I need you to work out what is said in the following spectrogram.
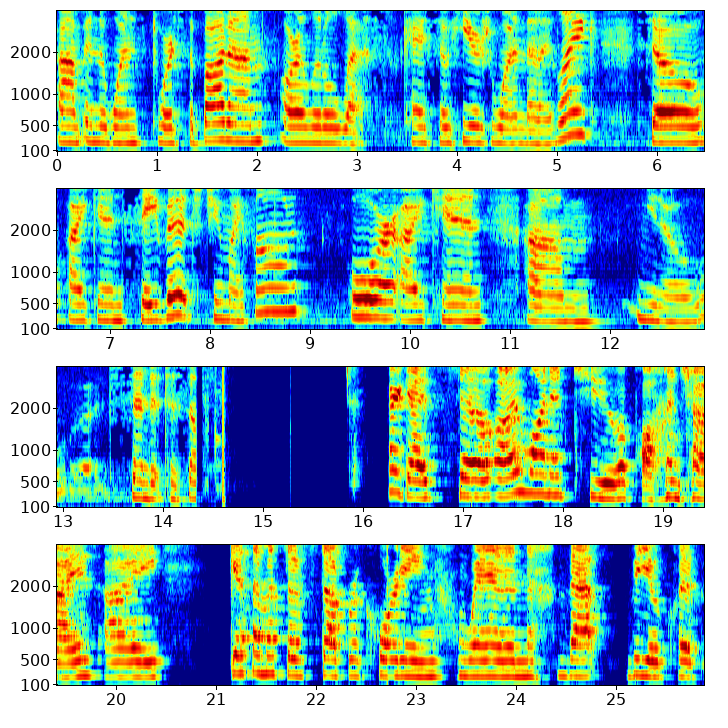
um, and the ones towards the bottom are a little less. Okay, so here's one that I like. So I can save it to my phone or I can, um, you know, send it to some. All right, guys, so I wanted to apologize. I guess I must have stopped recording when that video clip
